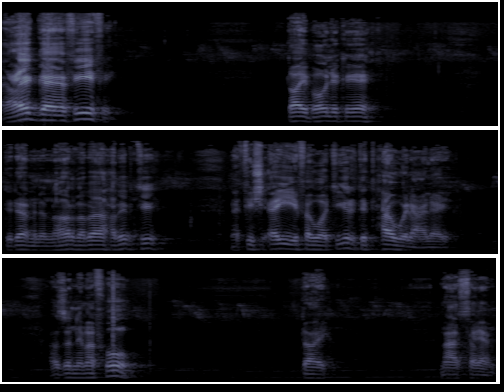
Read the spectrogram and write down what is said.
عجة يا فيفي. طيب أقول لك إيه؟ ابتداء من النهارده بقى يا حبيبتي مفيش أي فواتير تتحول عليا. أظن مفهوم. طيب مع السلامة.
